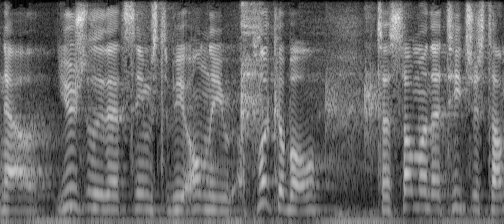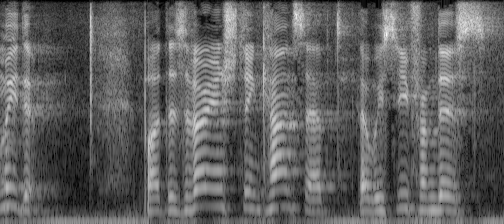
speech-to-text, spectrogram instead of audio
Now, usually that seems to be only applicable to someone that teaches Talmidim. But there's a very interesting concept that we see from this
